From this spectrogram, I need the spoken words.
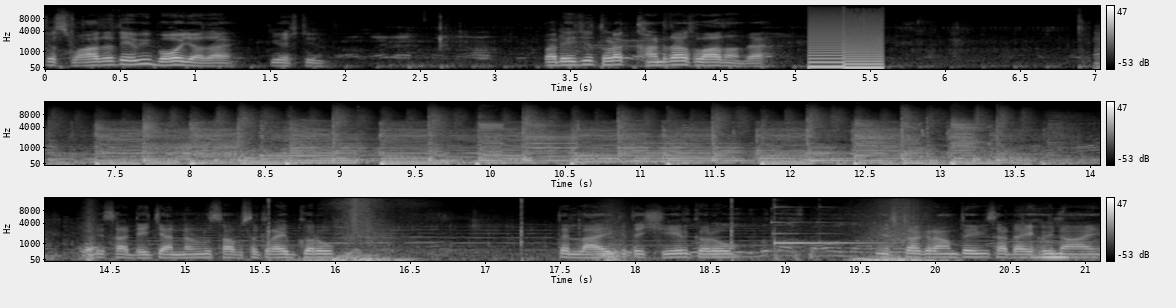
ਤੇ ਸਵਾਦ ਤੇ ਇਹ ਵੀ ਬਹੁਤ ਜ਼ਿਆਦਾ ਹੈ ਟੇਸਟ ਪਰ ਇਹ 'ਚ ਥੋੜਾ ਖੰਡ ਦਾ ਸਵਾਦ ਆਉਂਦਾ ਸਾਡੇ ਚੈਨਲ ਨੂੰ ਸਬਸਕ੍ਰਾਈਬ ਕਰੋ ਤੇ ਲਾਈਕ ਤੇ ਸ਼ੇਅਰ ਕਰੋ। ਇੰਸਟਾਗ੍ਰam ਤੇ ਵੀ ਸਾਡਾ ਇਹੋ ਹੀ ਨਾਂ ਹੈ।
